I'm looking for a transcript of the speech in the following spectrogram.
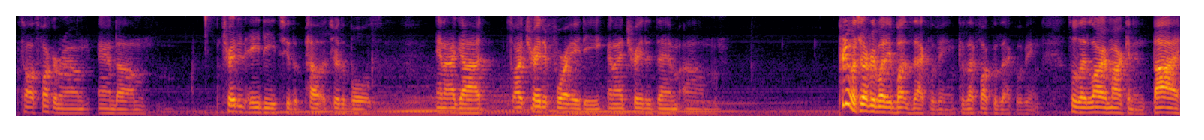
so I was fucking around and um, traded AD to the Pel- to the Bulls, and I got so I traded for AD and I traded them um, pretty much everybody but Zach LaVine because I fuck with Zach LaVine. So it was like Larry Markkanen, bye.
